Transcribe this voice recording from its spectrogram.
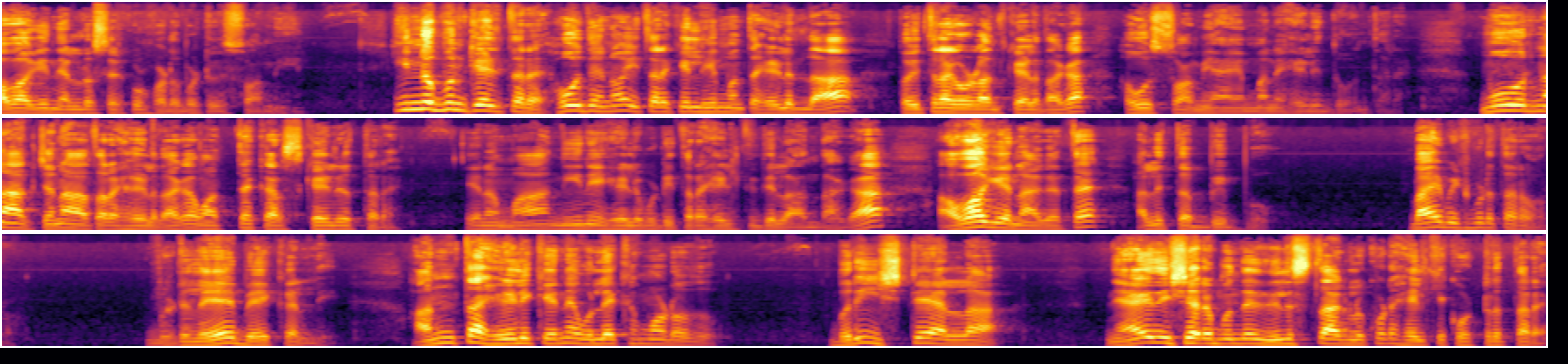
ಆವಾಗಿನ ಎಲ್ಲರೂ ಸೇರ್ಕೊಂಡು ಹೊಡೆದ್ಬಿಟ್ವಿ ಸ್ವಾಮಿ. ಇನ್ನೊಬ್ಬನ ಕೇಳ್ತಾರೆ, ಹೌದೇನೋ ಈ ಥರ ಕಿಲ್ ಹಿಮ್ ಅಂತ ಹೇಳಿದ್ಲ? ಪವಿತ್ರ ಗೌಡ ಅಂತ ಕೇಳಿದಾಗ, ಹೌದು ಸ್ವಾಮಿ ಆಯಮ್ಮನೇ ಹೇಳಿದ್ದು ಅಂತಾರೆ. ಮೂರು ನಾಲ್ಕು ಜನ ಆ ಥರ ಹೇಳಿದಾಗ ಮತ್ತೆ ಕರ್ಸ್ ಕೇಳಿರ್ತಾರೆ. ಏನಮ್ಮ, ನೀನೇ ಹೇಳಿಬಿಟ್ಟು ಈ ಥರ ಹೇಳ್ತಿದ್ದಿಲ್ಲ ಅಂದಾಗ, ಅವಾಗೇನಾಗುತ್ತೆ? ಅಲ್ಲಿ ತಬ್ಬಿಬ್ಬು. ಬಾಯಿ ಬಿಟ್ಬಿಡ್ತಾರೆ ಅವರು ಬಿಡಲೇಬೇಕಲ್ಲಿ. ಅಂಥ ಹೇಳಿಕೆನೇ ಉಲ್ಲೇಖ ಮಾಡೋದು. ಬರೀ ಇಷ್ಟೇ ಅಲ್ಲ, ನ್ಯಾಯಾಧೀಶರ ಮುಂದೆ ನಿಲ್ಲಿಸಿದಾಗಲೂ ಕೂಡ ಹೇಳಿಕೆ ಕೊಟ್ಟಿರ್ತಾರೆ.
